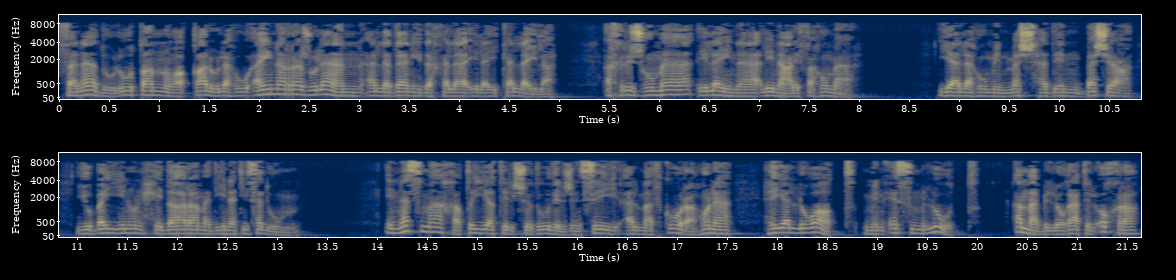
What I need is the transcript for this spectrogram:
فنادوا لوطا وقالوا له أين الرجلان اللذان دخلا إليك الليلة؟ أخرجهما إلينا لنعرفهما. يا له من مشهد بشع يبين انحدار مدينة سدوم. إن اسم خطية الشذوذ الجنسي المذكورة هنا هي اللواط من اسم لوط. أما باللغات الأخرى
